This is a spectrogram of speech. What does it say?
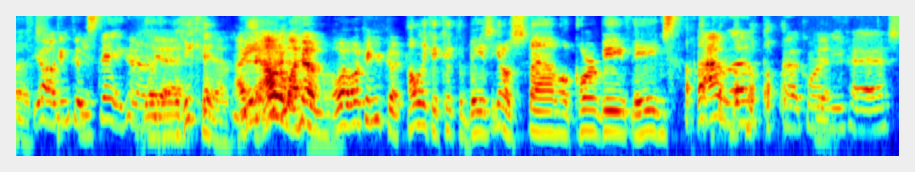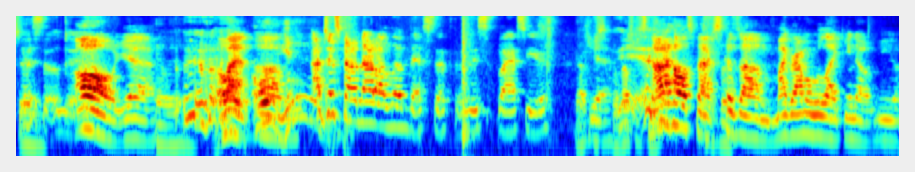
That's then- facts. Y'all can cook Yeah. steak, huh? Yeah, Yeah. he can. I, Me? I don't know about him. What, what can you cook? I only can cook the basics, you know, spam or corned beef, eggs. I love uh, corned Yeah. beef hash. That's so good. Oh yeah. Yeah, yeah. Oh, But, oh, um, yeah. I just found out I love that stuff this last year. That's Yeah. what's- that's Yeah. Not a up. health because um my grandma would like you know you know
